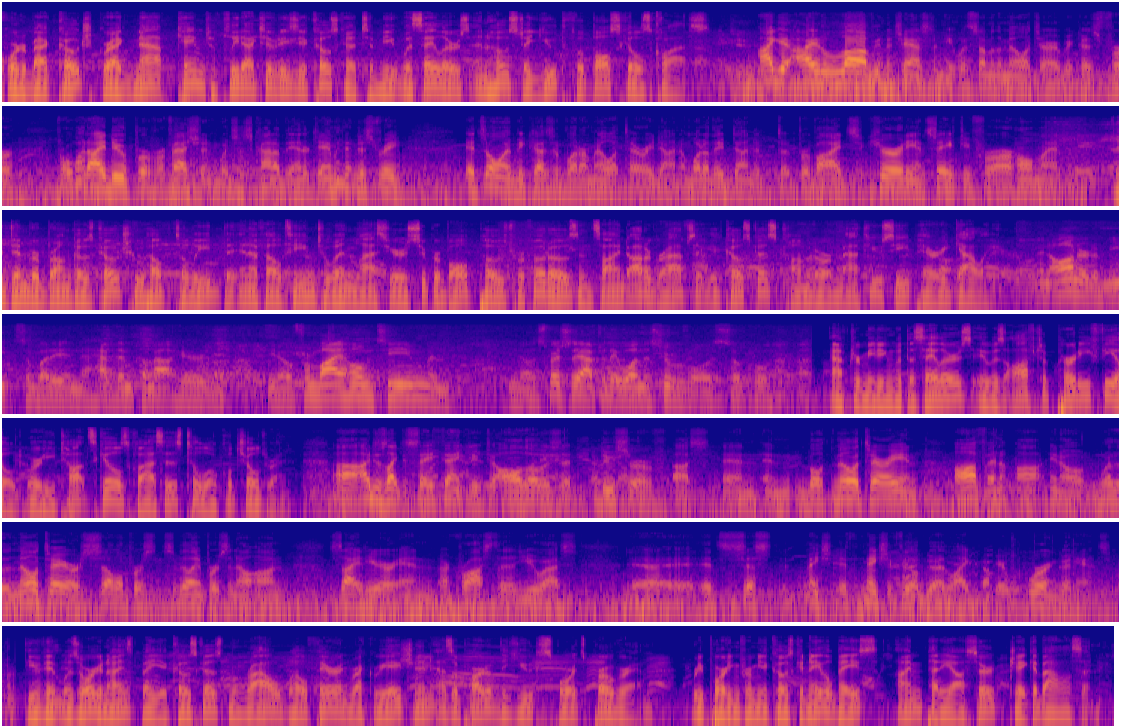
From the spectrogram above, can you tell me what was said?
Quarterback coach Greg Knapp came to Fleet Activities Yokosuka to meet with sailors and host a youth football skills class. I get, I love getting a chance to meet with some of the military because for, for what I do for a profession, which is kind of the entertainment industry, it's only because of what our military done and what have they done to, to, provide security and safety for our homeland. The Denver Broncos coach who helped to lead the NFL team to win last year's Super Bowl posed for photos and signed autographs at Yokosuka's Commodore Matthew C. Perry Galley an honor to meet somebody and have them come out here, and, you know, from my home team, and you know, especially after they won the Super Bowl, it's so cool. After meeting with the sailors, it was off to Purdy Field, where he taught skills classes to local children. Uh, I'd just like to say thank you to all those that do serve us, and, and both military and off and on, you know, whether the military or civil pers civilian personnel on site here and across the U.S uh, it's just it makes it makes you feel good. Like okay, we're in good hands. The event was organized by Yokosuka's Morale, Welfare, and Recreation as a part of the youth sports program. Reporting from Yokosuka Naval Base, I'm Petty Officer Jacob Allison.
